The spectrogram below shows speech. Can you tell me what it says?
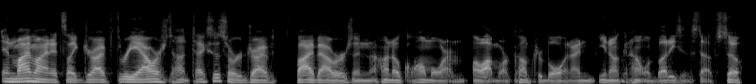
in my mind, it's like drive three hours to hunt Texas or drive five hours and hunt Oklahoma where I'm a lot more comfortable and I you know can hunt with buddies and stuff. So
